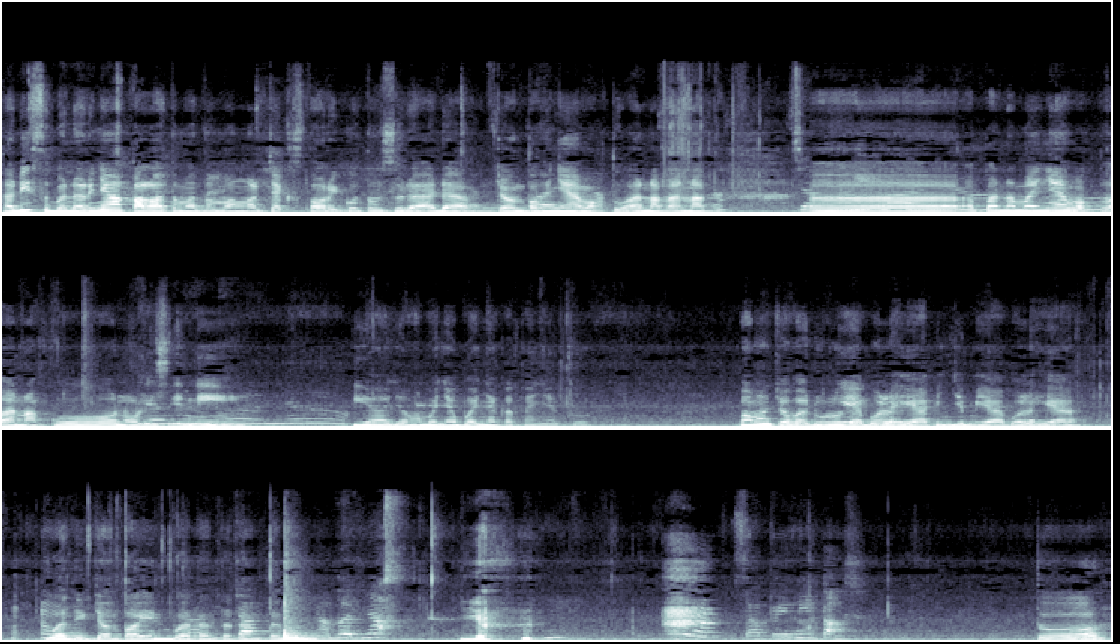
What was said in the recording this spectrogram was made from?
Tadi sebenarnya kalau teman-teman ngecek storyku tuh sudah ada contohnya waktu anak-anak uh, apa namanya waktu anakku nulis ini iya jangan banyak-banyak katanya tuh. Mama coba dulu ya boleh ya pinjem ya boleh ya. Buat dicontohin buat tante-tante. iya. Tuh.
